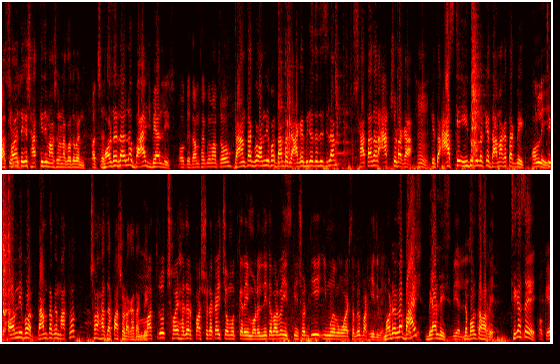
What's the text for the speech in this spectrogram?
আর ছয় থেকে সাত কেজি মাংস রান্না করতে পারবেন। আচ্ছা, মডেলটা হলো বাইশ বিয়াল্লিশ। ওকে দাম থাকবে মাত্র? দাম থাকবে অনলি ফর দাম থাকবে আগের ভিডিওতে দিয়েছিলাম। সাত হাজার আটশো টাকা। কিন্তু আজকে ঈদ উপলক্ষে দাম আগে থাকবে। অনলি ঠিক অনলি ফর দাম থাকবে মাত্র ছ হাজার পাঁচশো টাকা থাকবে। মাত্র ছয় হাজার পাঁচশো টাকায় চমৎকার এই মডেল নিতে পারবেন। স্ক্রিনশট দিয়ে ইমো এবং হোয়াটসঅ্যাপে পাঠিয়ে দিবেন। মডেলটা বাইশ বিয়াল্লিশ বলতে হবে। ঠিক আছে? ওকে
